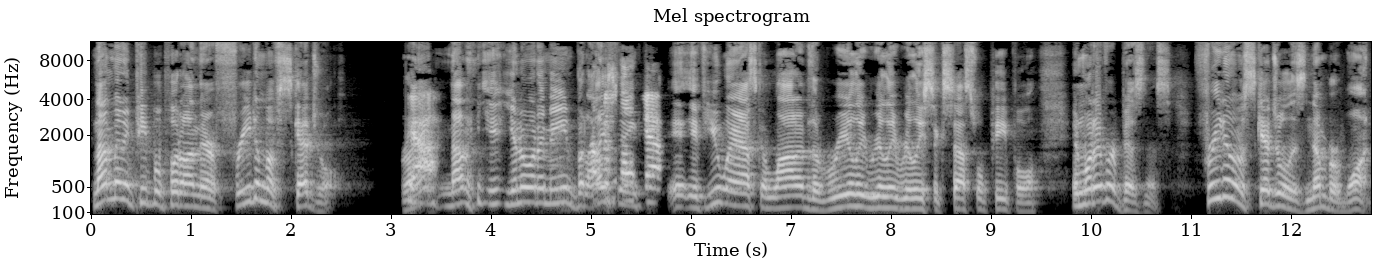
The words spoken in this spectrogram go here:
not many people put on their freedom of schedule right? Yeah. Not, you, you know what I mean? But I think if you ask a lot of the really, really, really successful people in whatever business, freedom of schedule is number one.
